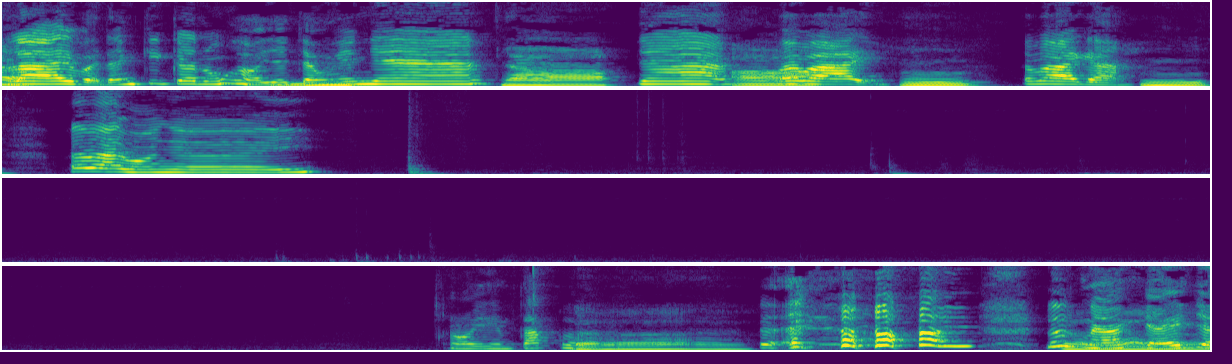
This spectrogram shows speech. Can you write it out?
like và đăng ký kênh ủng hộ vợ chồng ừ. em nha. Nha nha. À. bye bye. Ừ. bye bye ừ. bye bye mọi người thôi em tắt luôn. À. lúc nào cũng vậy chứ.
